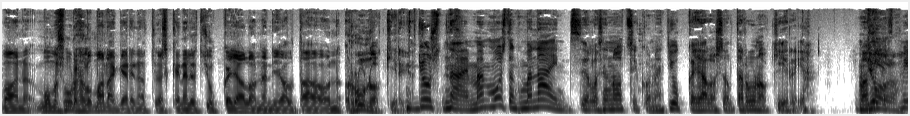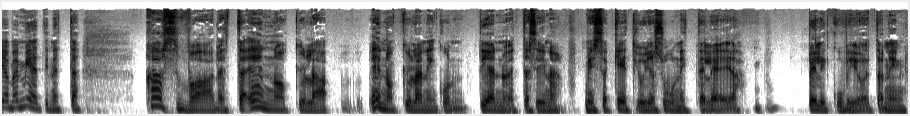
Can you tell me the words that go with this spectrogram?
vaan muun muassa urheilumanagerina työskennellyt Jukka Jalonen, jolta on runokirja. Just näin. Mä muistan, kun mä näin sellaisen otsikon, että Jukka Jaloselta runokirja. Mä, Joo. mietin, ja mä mietin, että kasvaan, että en ole kyllä, en ole kyllä niin kuin tiennyt, että siinä missä ketjuja suunnittelee ja pelikuvioita, niin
